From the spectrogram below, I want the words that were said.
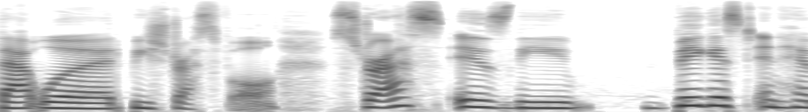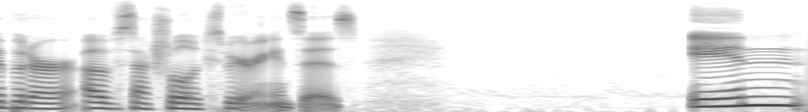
that would be stressful. Stress is the biggest inhibitor of sexual experiences. In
